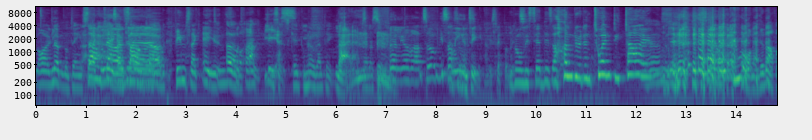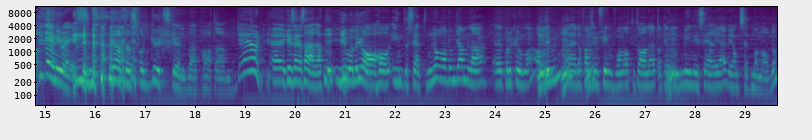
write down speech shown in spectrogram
har jag glömt någonting? Soundcloud, Säkerligen Soundcloud. Filmsnack är ju överallt. Jesus, kan inte komma ihåg allting. Nej, nej. Följ överallt så missar ni ingenting när vi släpper You've only nytt. said this 120 Ja, times! det i oordning, det är därför. Anyways, låt oss för guds skull börja prata om Dune. Eh, jag kan ju säga så här att Joel och jag har inte sett några av de gamla eh, produktionerna av Dune. Eh, det fanns ju en film från 80-talet och en miniserie. Vi har inte sett någon av dem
